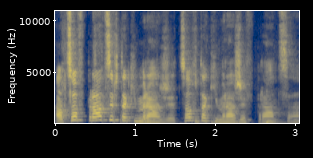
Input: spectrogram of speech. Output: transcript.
a co w pracy w takim razie? Co w takim razie w pracy?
